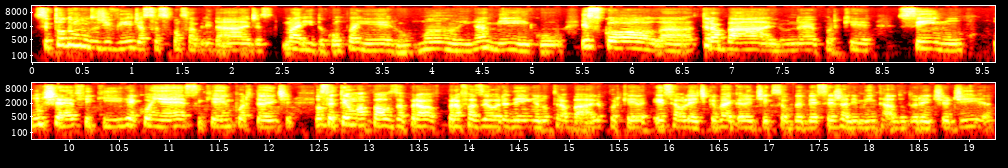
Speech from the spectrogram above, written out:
Se todo mundo divide as responsabilidades, marido, companheiro, mãe, amigo, escola, trabalho, né? Porque sim, um, chefe que reconhece que é importante você ter uma pausa para fazer ordenha no trabalho, porque esse é o leite que vai garantir que seu bebê seja alimentado durante o dia,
